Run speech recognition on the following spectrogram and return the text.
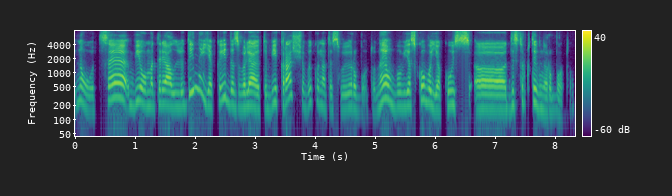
ну, це біоматеріал людини, який дозволяє тобі краще виконати свою роботу, не обов'язково якусь е, деструктивну роботу.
